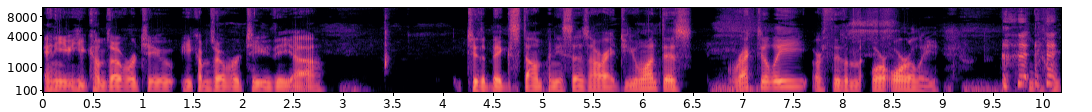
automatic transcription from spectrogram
and he, he comes over to he comes over to the uh, to the big stump, and he says, "All right, do you want this rectally or through the or orally?"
